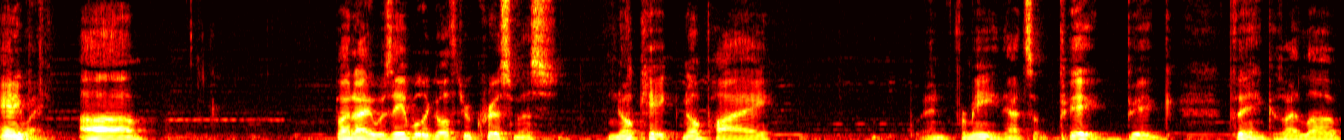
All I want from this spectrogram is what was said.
Anyway, uh, but I was able to go through Christmas, no cake, no pie, and for me, that's a big, big thing because I love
